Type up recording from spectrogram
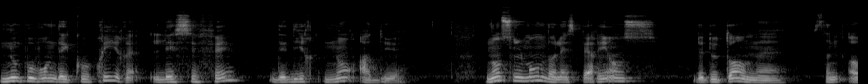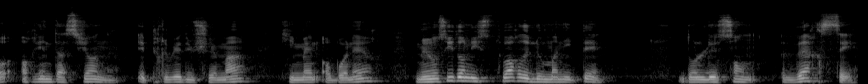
Nous pouvons découvrir les effets de dire non à Dieu, non seulement dans l'expérience de tout homme, son orientation est privée du chemin qui mène au bonheur, mais aussi dans l'histoire de l'humanité, dont le sang versé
